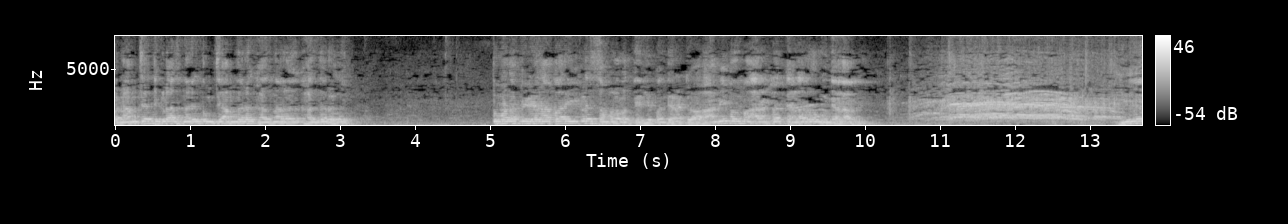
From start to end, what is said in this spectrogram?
पण आमच्या तिकडे असणारे तुमचे आमदार खासदार खासदार तुम्हाला पिढ्यांना पार इकडेच सांभाळावं लागतील हे पण ध्यानात ठेवा आम्ही मग महाराष्ट्रात त्यांना राहून देणार नाही. हे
